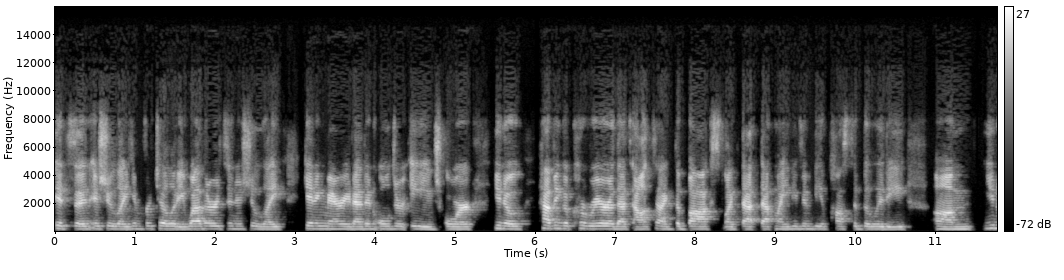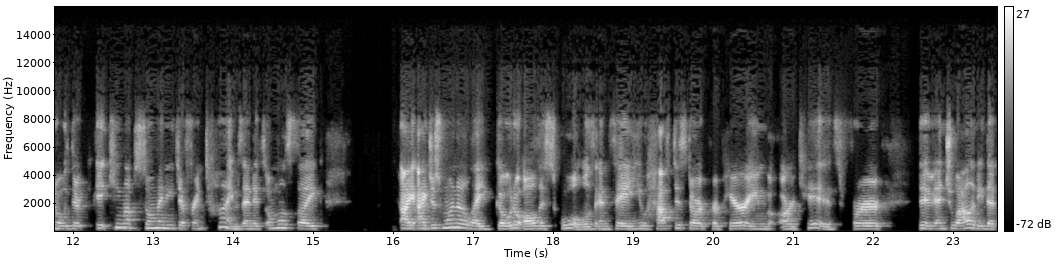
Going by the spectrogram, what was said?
it's an issue like infertility, whether it's an issue like getting married at an older age, or, you know, having a career that's outside the box like that, that might even be a possibility. Um, you know, there it came up so many different times, and it's almost like I, I just want to like go to all the schools and say you have to start preparing our kids for the eventuality that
